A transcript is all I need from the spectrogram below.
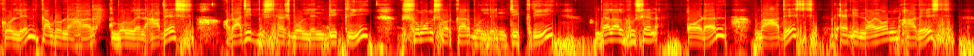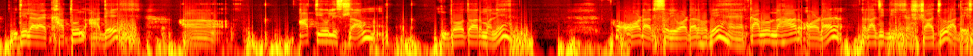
করলেন কামরুন নাহার। বললেন, আদেশ। রাজীব বিশ্বাস বললেন, ডিক্রি। সুমন সরকার বললেন, ডিক্রি। বেলাল হোসেন অর্ডার বা আদেশ। এমনি নয়ন, আদেশ। দিলারা খাতুন, আদেশ। আতিউল ইসলাম। দদার মানে অর্ডার সরি অর্ডার হবে হ্যাঁ কামরুন নাহার অর্ডার, রাজীব বিশ্বাস রাজু আদেশ।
